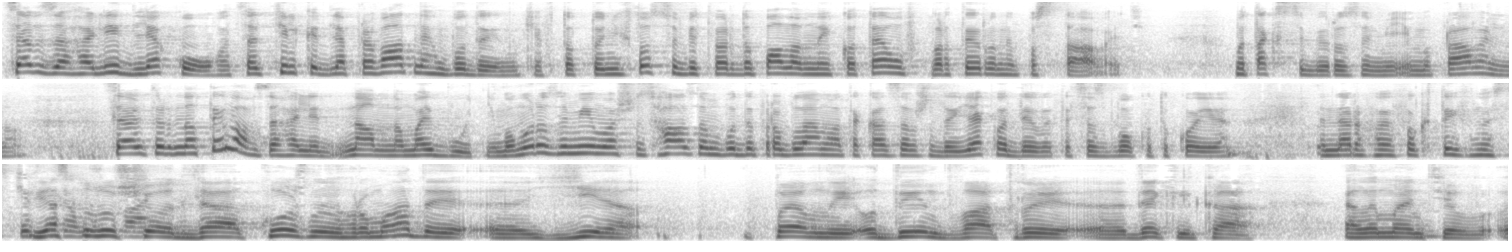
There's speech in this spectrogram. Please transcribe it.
Це взагалі для кого? Це тільки для приватних будинків. Тобто ніхто собі твердопаливний котел в квартиру не поставить. Ми так собі розуміємо, правильно? Це альтернатива взагалі нам на майбутнє, бо ми розуміємо, що з газом буде проблема така завжди. Як ви дивитеся з боку такої енергоефективності? Я скажу, плані? що для кожної громади е, є певний один, два, три, е, декілька елементів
